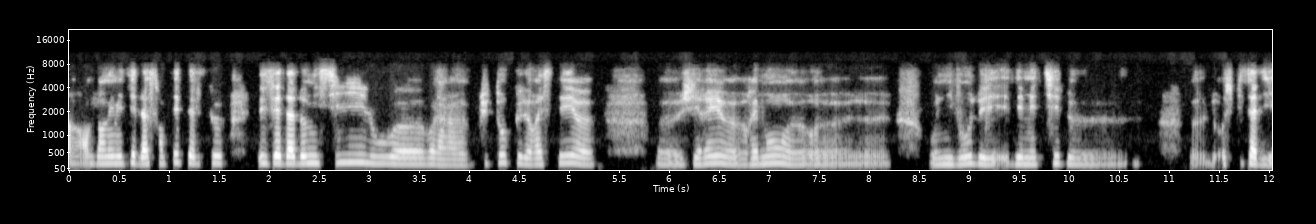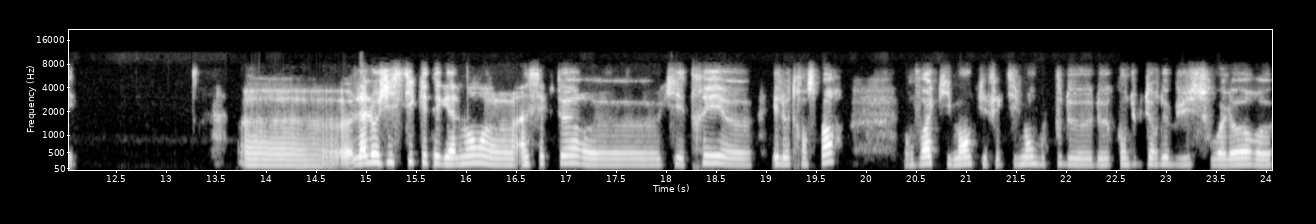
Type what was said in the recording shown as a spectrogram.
dans les métiers de la santé, tels que les aides à domicile ou voilà, plutôt que de rester, je dirais vraiment au niveau des, des métiers de hospitaliers. Euh, la logistique est également euh, un secteur euh, qui est très et le transport. On voit qu'il manque effectivement beaucoup de, conducteurs de bus ou alors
